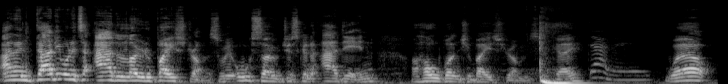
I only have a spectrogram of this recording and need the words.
And then Daddy wanted to add a load of bass drums. So we're also just going to add in a whole bunch of bass drums, okay? Daddy. Well,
